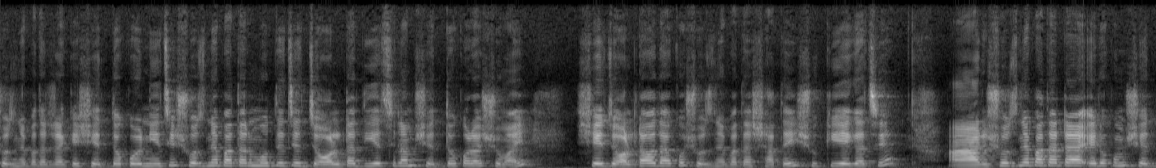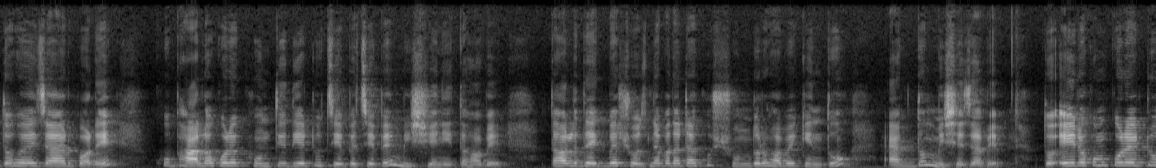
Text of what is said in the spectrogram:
সজনে পাতাটাকে সেদ্ধ করে নিয়েছি। সজনে পাতার মধ্যে যে জলটা দিয়েছিলাম সেদ্ধ করার সময় সে জলটাও দেখো সজনে পাতার সাথেই শুকিয়ে গেছে। আর সজনে পাতাটা এরকম সেদ্ধ হয়ে যাওয়ার পরে খুব ভালো করে খুন্তি দিয়ে একটু চেপে চেপে মিশিয়ে নিতে হবে। তাহলে দেখবে সজনে পাতাটা খুব সুন্দরভাবে কিন্তু একদম মিশে যাবে। তো এইরকম করে একটু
